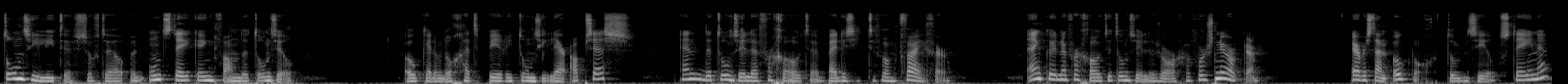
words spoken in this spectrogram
tonsillitis, oftewel een ontsteking van de tonsil. Ook kennen we nog het peritonsillair absces, en de tonsillen vergroten bij de ziekte van Pfeiffer. En kunnen vergrote tonsillen zorgen voor snurken. Er bestaan ook nog tonsilstenen.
